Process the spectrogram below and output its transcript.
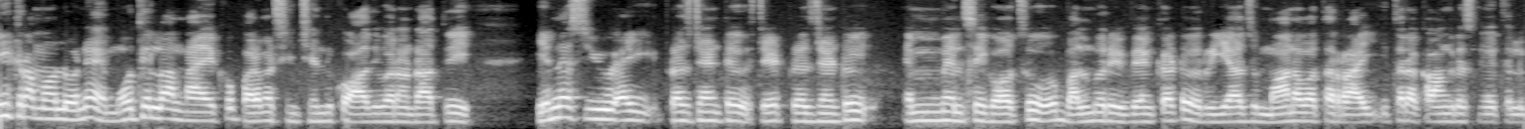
ఈ క్రమంలోనే మోతీలాల్ నాయక్ పరామర్శించేందుకు ఆదివారం రాత్రి NSUI president state president MLC కావచ్చు బల్మురి వెంకట్ రియాజ్ మానవత రాయ్ ఇతర కాంగ్రెస్ నేతలు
